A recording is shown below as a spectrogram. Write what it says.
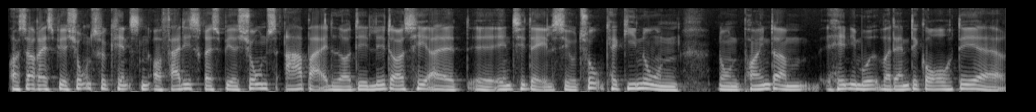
og så respirationsfrekvensen og faktisk respirationsarbejdet, og det er lidt også her, at øh, Entidal CO2 kan give nogle, nogle pointer hen imod, hvordan det går. Det er,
